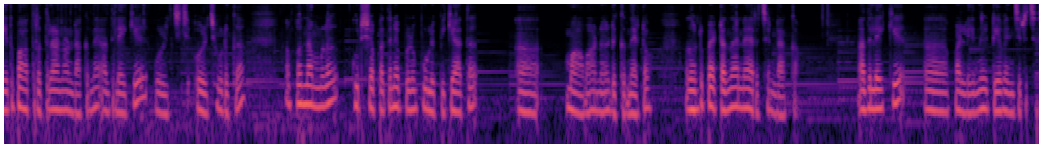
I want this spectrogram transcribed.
ഏത് പാത്രത്തിലാണ് ഉണ്ടാക്കുന്നത് അതിലേക്ക് ഒഴിച്ച് ഒഴിച്ചു കൊടുക്കുക. അപ്പോൾ നമ്മൾ കുരിശപ്പത്തിന് എപ്പോഴും പുളിപ്പിക്കാത്ത മാവാണ് എടുക്കുന്നത് കേട്ടോ. അതുകൊണ്ട് പെട്ടെന്ന് തന്നെ അരച്ചുണ്ടാക്കാം. അതിലേക്ക് പള്ളിയിൽ നിന്ന് കിട്ടിയ വെഞ്ചരിച്ച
